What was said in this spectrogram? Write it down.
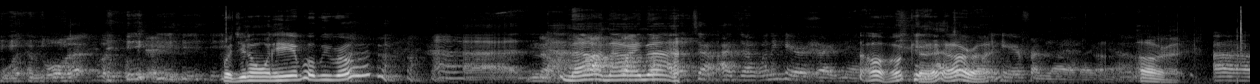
What, after all that? Okay. But you don't want to hear what we wrote? uh, No. No, no, I I not. don't, I don't wanna hear it right now. Oh, okay, all I don't right, wanna hear from y'all right now. all right. Um,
